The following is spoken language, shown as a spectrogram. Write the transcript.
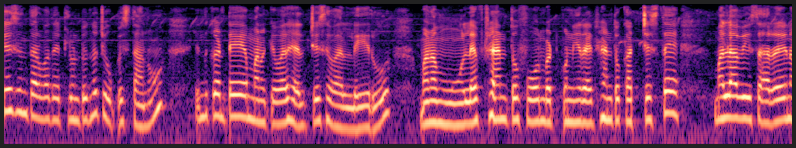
చేసిన తర్వాత ఎట్లుంటుందో చూపిస్తాను. ఎందుకంటే మనకి ఎవరు హెల్ప్ చేసే వాళ్ళు లేరు. మనము లెఫ్ట్ హ్యాండ్తో ఫోన్ పట్టుకుని రైట్ హ్యాండ్తో కట్ చేస్తే మళ్ళీ అవి సరైన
